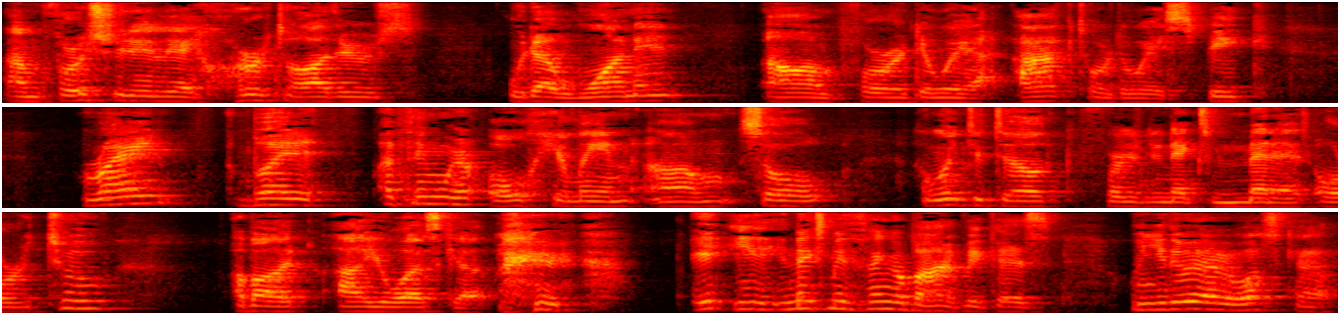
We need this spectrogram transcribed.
unfortunately I hurt others without wanting um, for the way I act or the way I speak, right? But I think we're all healing. Um, so I'm going to talk for the next minute or two about ayahuasca. it, it makes me think about it because when you do ayahuasca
